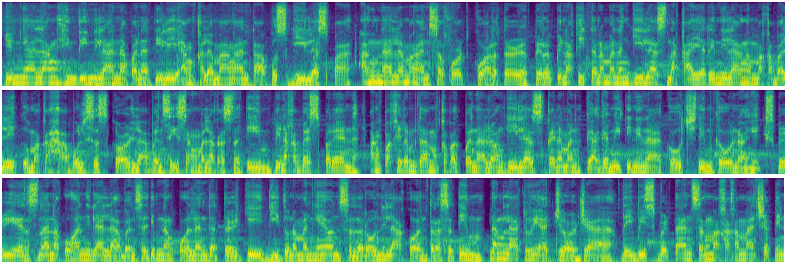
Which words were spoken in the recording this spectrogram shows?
Yun nga lang hindi nila napanatili ang kalamangan tapos Gilas pa ang nalamangan sa fourth quarter pero pinakita naman ng Gilas na kaya rin nilang makabalik o makahabol sa score laban sa isang malakas na team. Pinaka-best pa rin ang pakiramdam kapag panalo ang Gilas kaya naman gagamitin ni na Coach Timko ng experience na nakuha nila laban sa team ng Poland at Turkey dito naman ngayon sa laro nila kontra sa team ng Latvia at Georgia. Davis Bertans ang makakamatch up ni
